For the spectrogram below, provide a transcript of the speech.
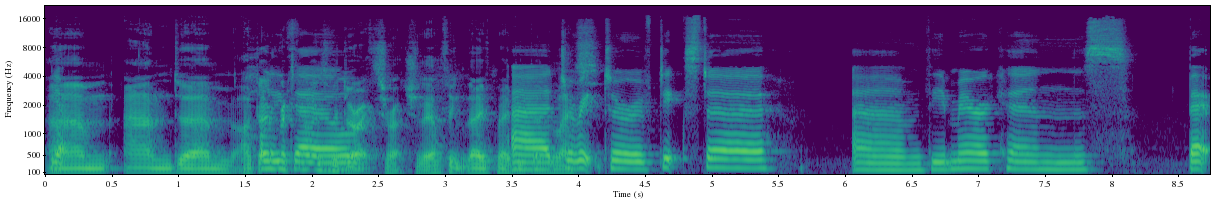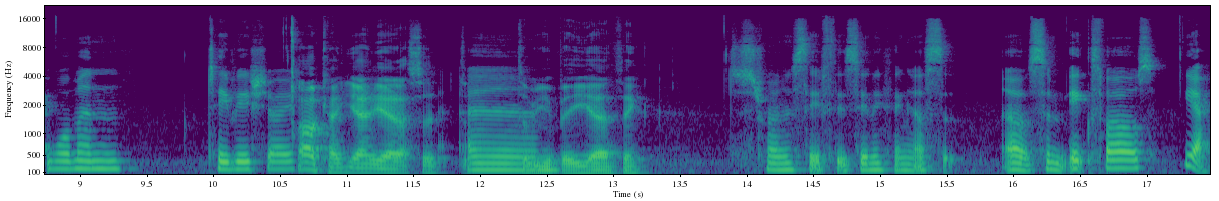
Um, and um, I don't recognise the director actually. I think they've maybe Uh, director of Dexter, um, The Americans, Batwoman TV show. Okay, yeah, yeah, that's a Um, WB uh, thing. Just trying to see if there's anything else. that- oh, some X Files. Yeah,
